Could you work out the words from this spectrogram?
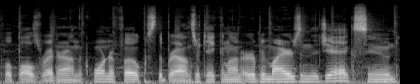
football's right around the corner, folks. The Browns are taking on Urban Myers and the Jags soon.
